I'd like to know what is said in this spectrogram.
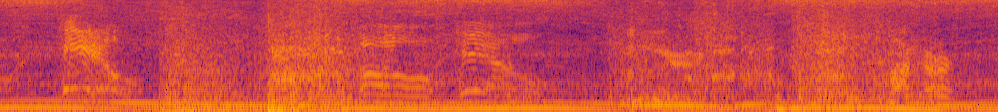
Oh, hell! Oh, hell! Here, fucker!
